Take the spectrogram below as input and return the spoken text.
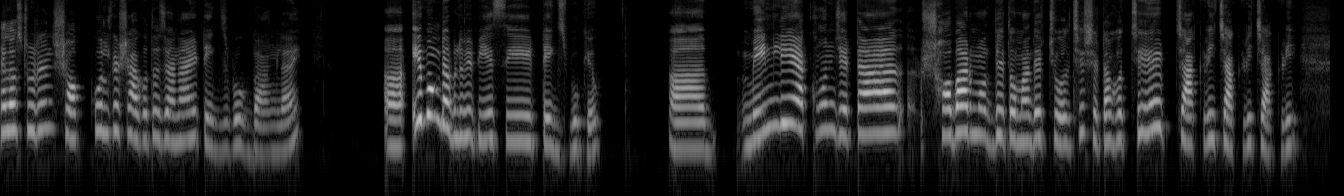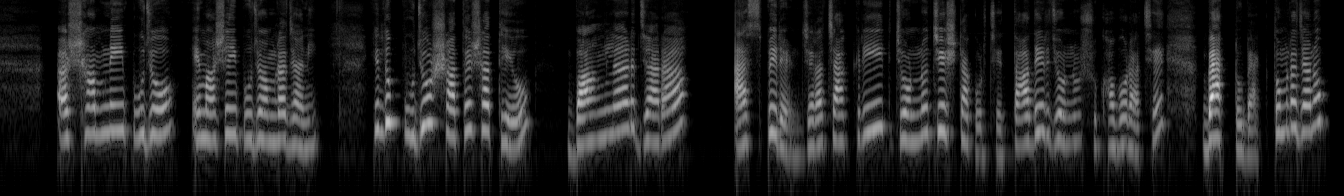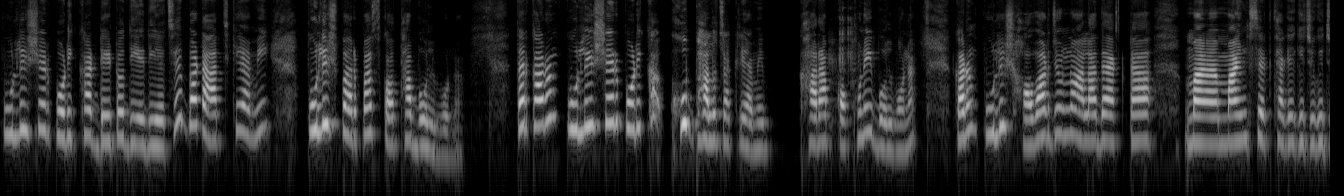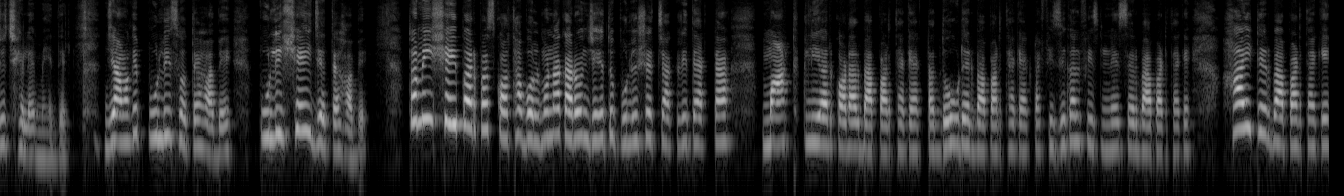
Hello student সকলকে স্বাগত জানাই টেক্সট বুক বাংলায় এবং ডাব্লিউবিপিএসসি টেক্সট বুকেও মেনলি এখন যেটা সবার মধ্যে তোমাদের চলছে সেটা হচ্ছে চাকরি চাকরি চাকরি। আর সামনেই পুজো, এ মাসেই পুজো আমরা জানি। কিন্তু পুজোর সাথে সাথেও বাংলার যারা অ্যাসপিরেন্ট যারা চাকরির জন্য চেষ্টা করছে, তাদের জন্য সুখবর আছে ব্যাক টু ব্যাক তোমরা জানো পুলিশের পরীক্ষার ডেটও দিয়ে দিয়েছে বাট আজকে আমি পুলিশ পারপাস কথা বলব না। তার কারণ পুলিশের পরীক্ষা, খুব ভালো চাকরি আমি খারাপ কখনোই বলব না। কারণ পুলিশ হওয়ার জন্য আলাদা একটা মাইন্ডসেট থাকে কিছু কিছু ছেলে মেয়েদের যে আমাকে পুলিশ হতে হবে, পুলিশেই যেতে হবে। তো আমি সেই পারপাস কথা বলব না, কারণ যেহেতু পুলিশের চাকরিতে একটা মাঠ ক্লিয়ার করার ব্যাপার থাকে, একটা দৌড়ের ব্যাপার থাকে, একটা ফিজিক্যাল ফিটনেসের ব্যাপার থাকে হাইটের ব্যাপার থাকে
